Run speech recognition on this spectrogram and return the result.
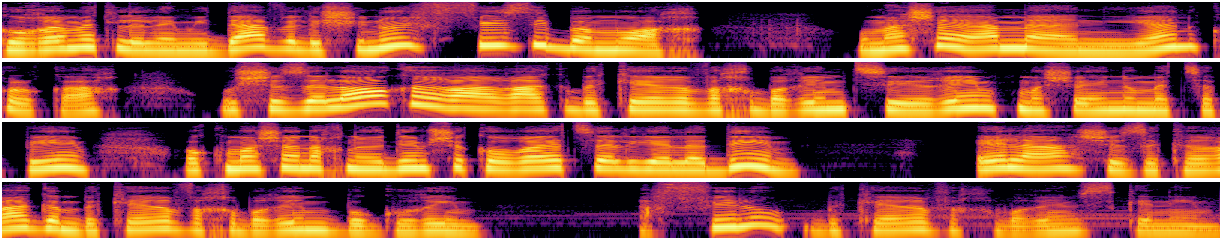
גורמת ללמידה ולשינוי פיזי במוח. ומה שהיה מעניין כל כך, הוא שזה לא קרה רק בקרב עכברים צעירים כמו שהיינו מצפים, או כמו שאנחנו יודעים שקורה אצל ילדים, אלא שזה קרה גם בקרב עכברים בוגרים, אפילו בקרב עכברים זקנים.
